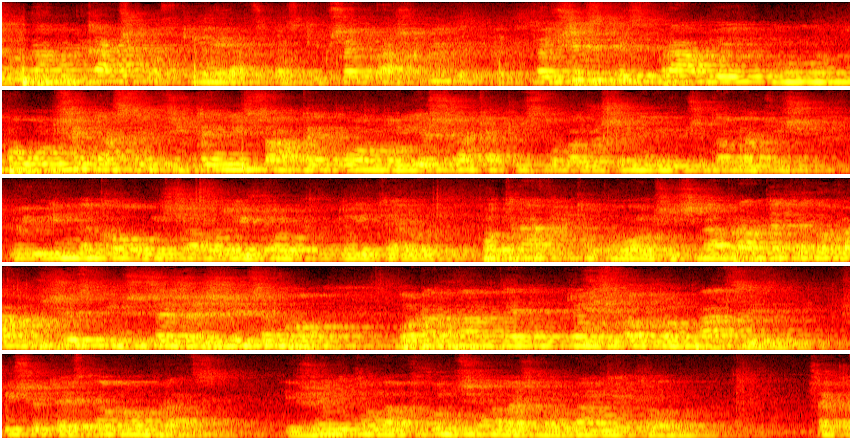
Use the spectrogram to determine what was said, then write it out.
sprawy, Kaczkowski, nie Jackowski, przepraszam, te wszystkie sprawy mm, połączenia sekcji tenisa, taekwondo, jeszcze jak jakieś stowarzyszenie, czy tam jakieś inne koło by chciało dojść do, do ITER-u, potrafi to połączyć. Naprawdę tego Wam wszystkim szczerze życzę, bo, bo naprawdę to jest ogrom pracy. Krzysiu, to jest ogrom pracy. Jeżeli to ma funkcjonować normalnie, to czeka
